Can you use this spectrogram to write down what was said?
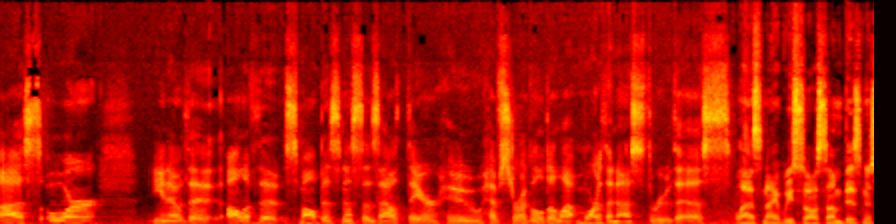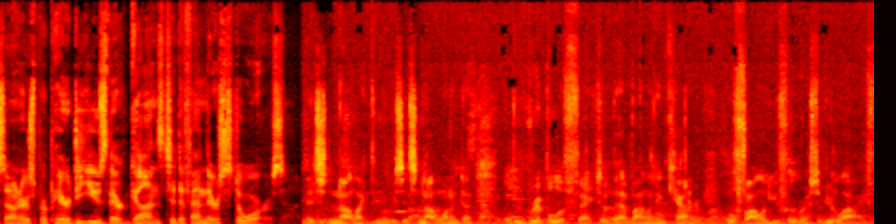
us or you know the all of the small businesses out there who have struggled a lot more than us through this. Last night we saw some business owners prepared to use their guns to defend their stores. It's not like the movies. It's not one and done. The ripple effect of that violent encounter will follow you for the rest of your life.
